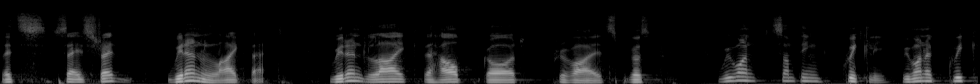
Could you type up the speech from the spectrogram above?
Let's say it straight. We don't like that. We don't like the help God provides because we want something quickly. We want a quick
